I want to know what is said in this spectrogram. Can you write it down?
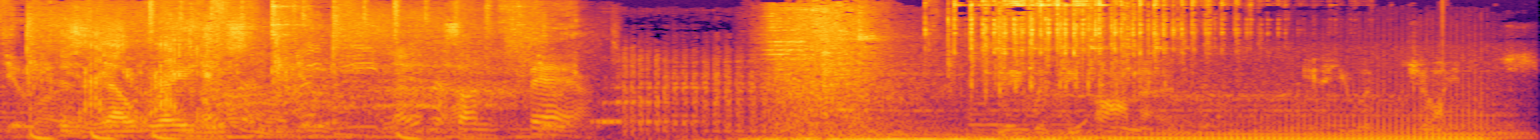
This is outrageous. It's unfair. We would be honored if you would join us.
